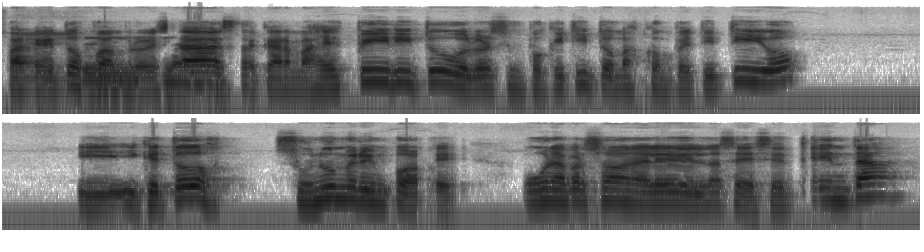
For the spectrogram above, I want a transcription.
para que todos puedan progresar, sacar más espíritu, volverse un poquitito más competitivo y que todos su número importe. Una persona level, no sé, 70,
